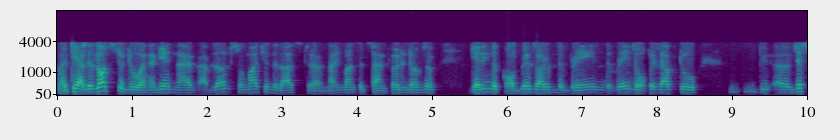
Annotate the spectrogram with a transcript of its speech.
but yeah, there's lots to do, and again, I've I've learned so much in the last uh, nine months at Stanford in terms of getting the cobwebs out of the brain. The brain's opened up to uh, just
